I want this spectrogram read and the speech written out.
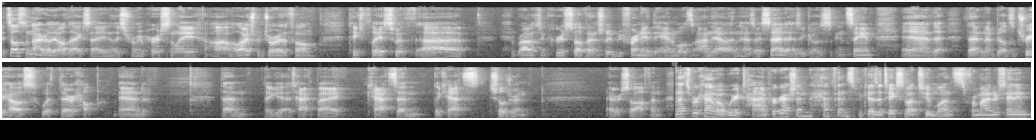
It's also not really all that exciting, at least for me personally. Uh, a large majority of the film takes place with uh, Robinson Crusoe eventually befriending the animals on the island, as I said, as he goes insane, and then builds a treehouse with their help. And then they get attacked by cats and the cat's children every so often. And that's where kind of a weird time progression happens because it takes about two months, from my understanding,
